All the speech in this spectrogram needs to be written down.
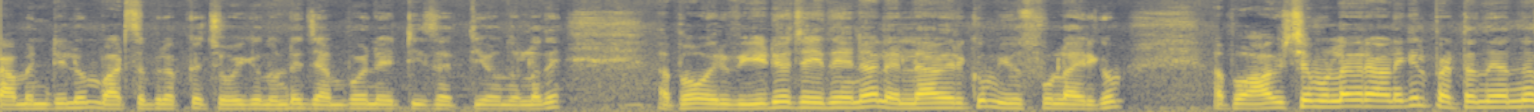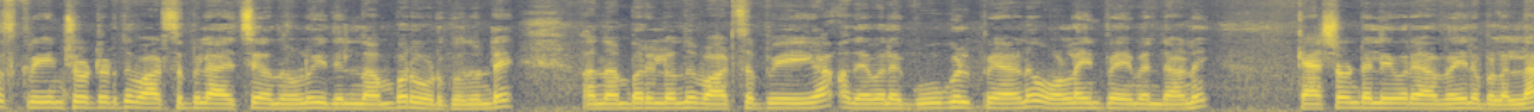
കമന്റിലും വാട്സപ്പിലൊക്കെ ചോദിക്കുന്നുണ്ട് ജംബോ നെറ്റീസ് എത്തിയോ എന്നുള്ളത്. അപ്പോൾ ഒരു വീഡിയോ ചെയ്ത് കഴിഞ്ഞാൽ എല്ലാവർക്കും യൂസ്ഫുൾ ആയിരിക്കും. അപ്പോൾ ആവശ്യമുള്ളവരാണെങ്കിൽ പെട്ടെന്ന് തന്നെ സ്ക്രീൻഷോട്ട് എടുത്ത് വാട്സപ്പിൽ അയച്ചു തന്നോളൂ. ഇതിൽ നമ്പർ കൊടുക്കുന്നുണ്ട്. ആ നമ്പറിൽ ഒന്ന് വാട്സപ്പ് ചെയ്യുക. അതേപോലെ ഗൂഗിൾ പേ ആണ്. ഓൺലൈൻ പേയ്മെന്റ് ആണ്. ക്യാഷ് ഓൺ ഡെലിവറി അവൈലബിൾ അല്ല.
